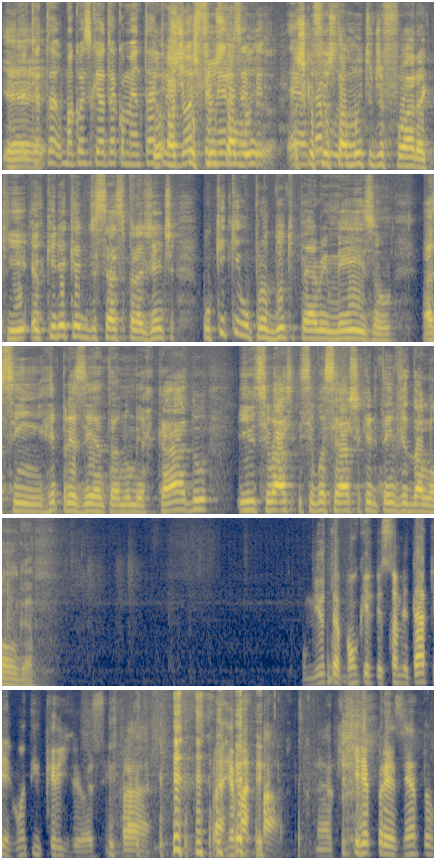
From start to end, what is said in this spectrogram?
é, uma coisa que eu ia até comentar é que os dois que primeiros... Tá é, acho que o Fio está muito de fora aqui. Eu queria que ele dissesse para a gente o que, que o produto Perry Mason assim, representa no mercado e se, se você acha que ele tem vida longa. O Milton é bom que ele só me dá a pergunta incrível, assim, para arrematar. né? O que, que representa...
